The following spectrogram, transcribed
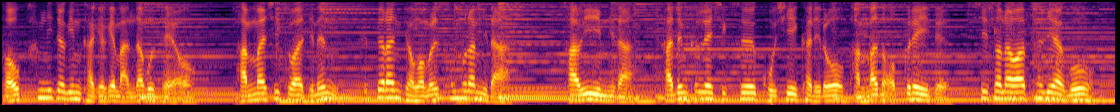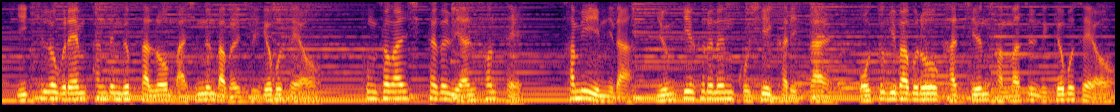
더욱 합리적인 가격에 만나보세요. 밥맛이 좋아지는 특별한 경험을 선물합니다. 4위입니다. 가든 클래식스 고시카리로 밥맛 업그레이드 시선화와 편리하고 2kg 상등급 쌀로 맛있는 밥을 즐겨보세요. 풍성한 식탁을 위한 선택 3위입니다. 윤기 흐르는 고시카리 쌀 오뚜기밥으로 갓 지은 밥맛을 느껴보세요.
